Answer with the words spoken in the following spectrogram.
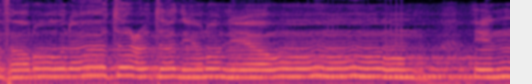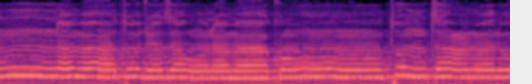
كفروا لا تعتذروا اليوم إنما تجزون ما كنتم تعملون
